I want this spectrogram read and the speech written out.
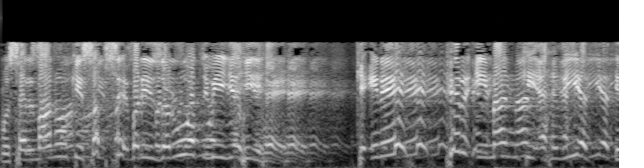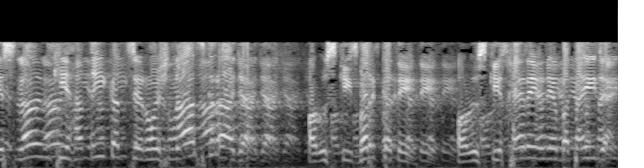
مسلمانوں کی سب سے بڑی ضرورت بھی یہی ہے۔ کہ انہیں پھر ایمان کی اہمیت، اسلام کی حقیقت سے روشناس کرا جائے اور اس کی برکتیں اور اس کی خیریں انہیں بتائی جائیں۔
